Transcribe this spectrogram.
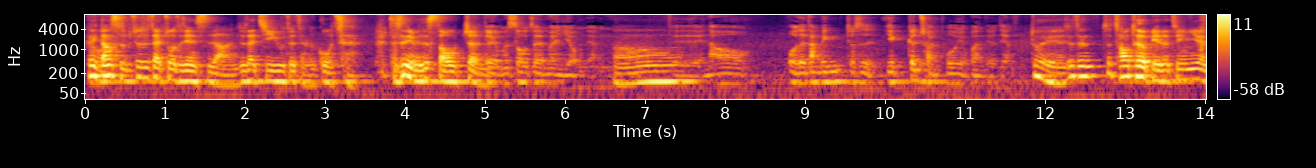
可你当时不就是在做这件事啊？你就在记录这整个过程，只是你们是搜证。对，我们搜证没用这样。哦。对对对，然后我的当兵就是也跟传播有关，就是这样。对，这真这超特别的经验。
